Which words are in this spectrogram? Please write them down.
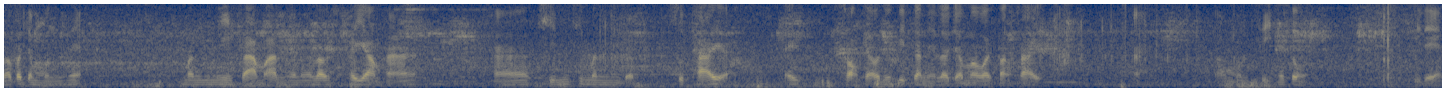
เราก็จะหมุนเนี่ย มันมีสามอันใช่ไหมเราพยายามหาาชิ้นที่มันแบบสุดท้ายอะไอ้สองแถวนี้ติดกันเนี่ยเราจะมาไว้ฝั่งซ้ายเอาหมุนสีให้ตรง สีแดง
